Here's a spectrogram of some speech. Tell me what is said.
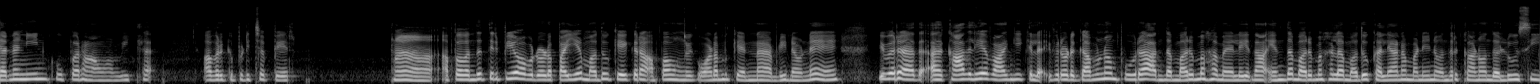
ஜனனின்னு கூப்பிட்றான் அவன் வீட்டில் அவருக்கு பிடிச்ச பேர். அப்போ வந்து திருப்பியும் அவரோட பையன் மது கேட்குறான் அப்பா உங்களுக்கு உடம்புக்கு என்ன? அப்படின்னோடனே இவர் அதை காதலியே வாங்கிக்கல. இவரோட கவனம் பூரா அந்த மருமக மேலே தான். எந்த மருமகளை மது கல்யாணம் பண்ணின்னு வந்திருக்கானோ அந்த லூசி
